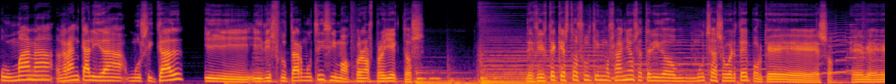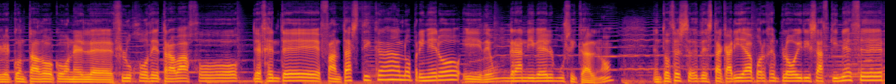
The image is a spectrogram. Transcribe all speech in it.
humana, gran calidad musical y, disfrutar muchísimo con los proyectos. Decirte que estos últimos años he tenido mucha suerte porque eso, he, contado con el eh, flujo de trabajo de gente fantástica, lo primero, y de un gran nivel musical, ¿no? Entonces eh, destacaría, por ejemplo, Iris Azquinezer,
